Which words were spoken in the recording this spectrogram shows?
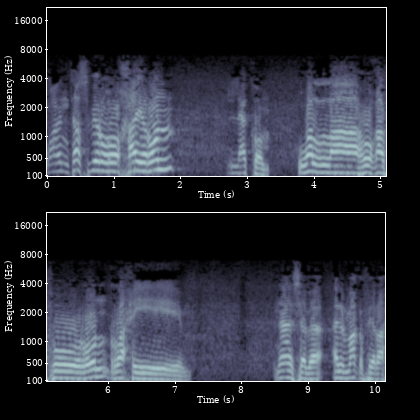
وأن تصبروا خير لكم. والله غفور رحيم. ناسب المغفرة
